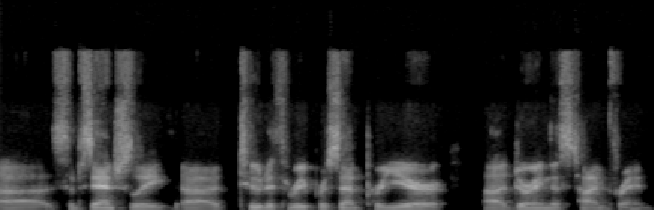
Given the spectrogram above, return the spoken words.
uh, substantially, uh, two to three percent per year uh, during this time frame.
